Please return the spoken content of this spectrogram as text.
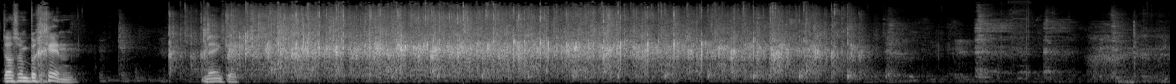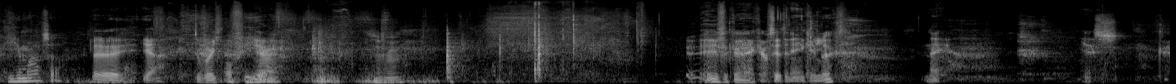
dat is een begin, denk ik. hier maar of zo? Uh, ja, doe wat je... Of hier. Ja. Even kijken of dit in één keer lukt. Nee. Yes. Okay.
